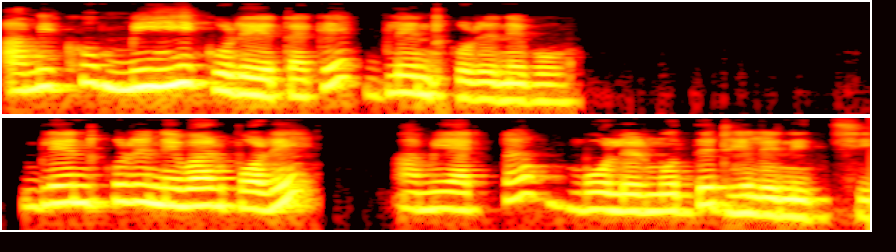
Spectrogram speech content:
আমি খুব মিহি করে এটাকে ব্লেন্ড করে নেব। ব্লেন্ড করে নেবার পরে আমি একটা বোলের মধ্যে ঢেলে নিচ্ছি।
